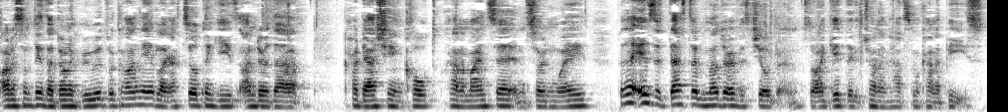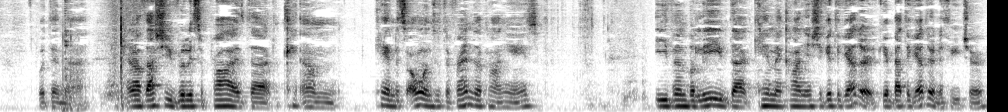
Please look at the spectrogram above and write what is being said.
are there some things I don't agree with with Kanye? Like, I still think he's under that Kardashian cult kind of mindset in certain ways. But that is that's the mother of his children. So I get that he's trying to have some kind of peace within that. And I was actually really surprised that um, Candace Owens, who's a friend of Kanye's, even believed that Kim and Kanye should get together, get back together in the future,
